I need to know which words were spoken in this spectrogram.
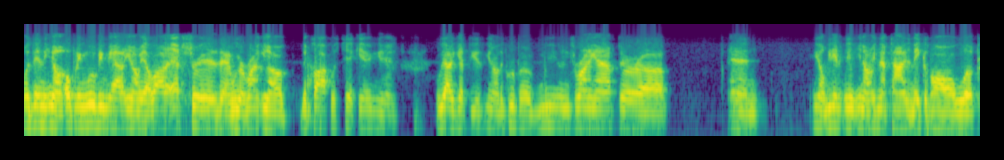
was in you know opening movie. We had you know we had a lot of extras, and we were running. You know, the clock was ticking, and we got to get these, you know, the group of mutants running after, uh, and you know, we didn't, we, you know, we didn't have time to make them all look,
